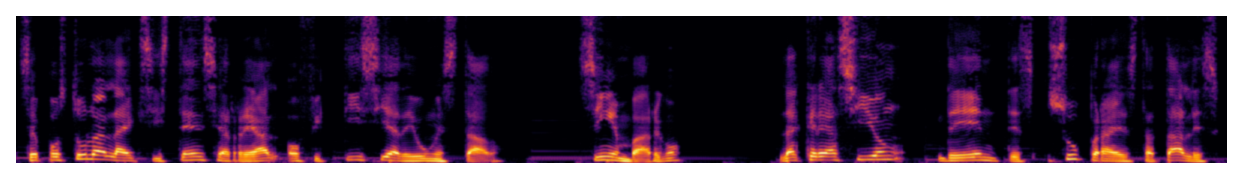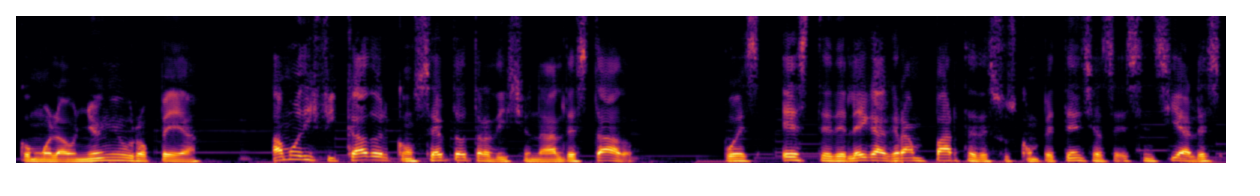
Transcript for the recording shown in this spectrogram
se postula la existencia real o ficticia de un Estado. Sin embargo, la creación de entes supraestatales como la Unión Europea ha modificado el concepto tradicional de Estado, pues éste delega gran parte de sus competencias esenciales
